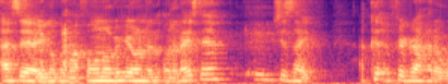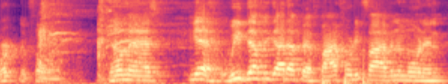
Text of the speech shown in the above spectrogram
I said, are you gonna put my phone over here on the on the nightstand? She's like, I couldn't figure out how to work the phone. Dumbass. Yeah, we definitely got up at 5:45 in the morning,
